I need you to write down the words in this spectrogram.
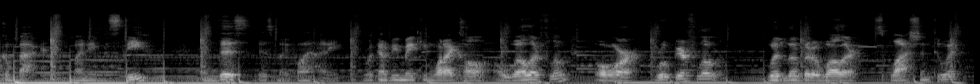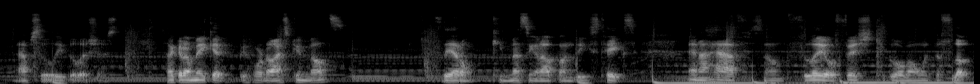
welcome back. My name is Steve and this is my Blind Honey. We're going to be making what I call a Weller float or root beer float with a little bit of Weller splashed into it. Absolutely delicious. So I gotta make it before the ice cream melts. Hopefully I don't keep messing it up on these takes. And I have some filet of fish to go along with the float.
